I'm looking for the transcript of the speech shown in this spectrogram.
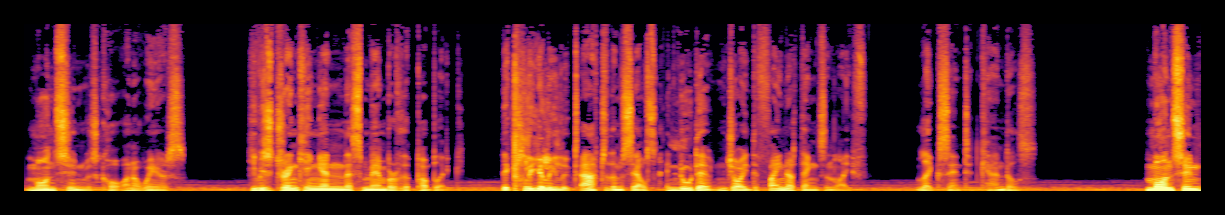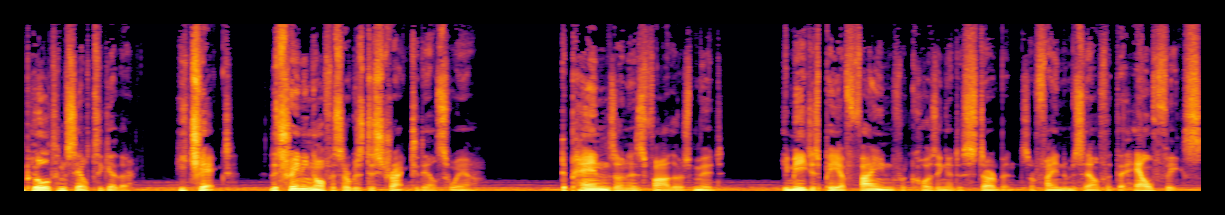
Monsoon was caught unawares. He was drinking in this member of the public. They clearly looked after themselves and no doubt enjoyed the finer things in life, like scented candles. Monsoon pulled himself together. He checked. The training officer was distracted elsewhere. Depends on his father's mood. He may just pay a fine for causing a disturbance or find himself at the hellface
